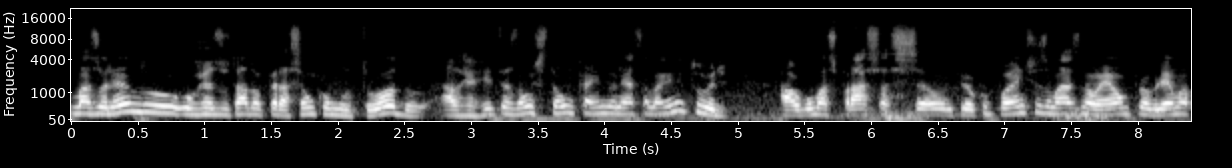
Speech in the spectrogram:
mas olhando o resultado da operação como um todo, as receitas não estão caindo nessa magnitude. Algumas praças são preocupantes, mas não é um problema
